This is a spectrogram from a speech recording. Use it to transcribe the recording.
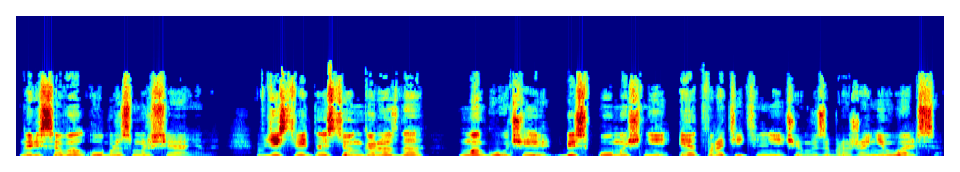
нарисовал образ марсианина. В действительности он гораздо могучее, беспомощнее и отвратительнее, чем в изображении Уэльса.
